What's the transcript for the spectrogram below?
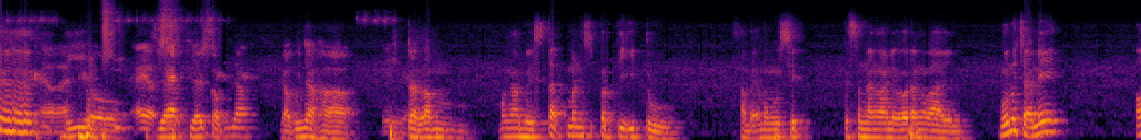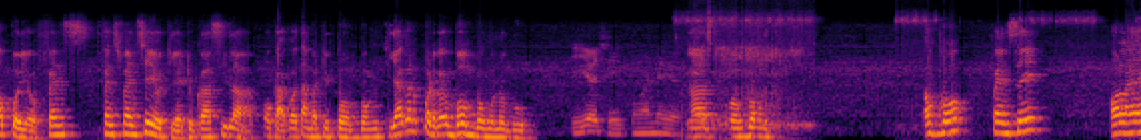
iya. Ayo, dia eh, dia gak punya gak punya hak iya. dalam mengambil statement seperti itu sampai mengusik kesenangan orang lain. Ngono jane apa yo fans fans fans yo diedukasi lah. Oh gak kok tambah dibombong. Dia kan pada kayak bombong ngono ku. Iya sih, ke mana ya? ah bombong apa? Fans oleh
